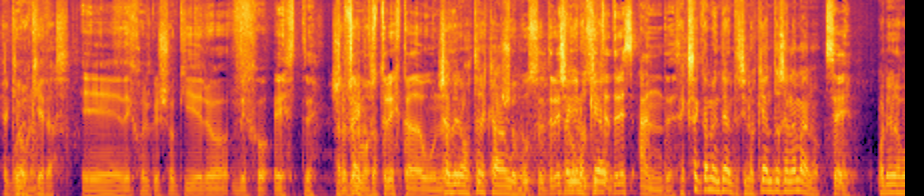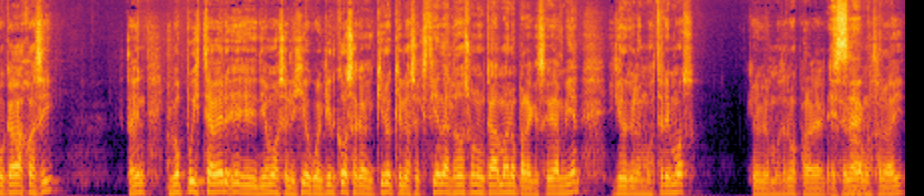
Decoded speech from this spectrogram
El que Bueno, vos quieras. eh, dejo el que yo quiero, dejo este. Ya Perfecto. tenemos tres cada uno. Ya tenemos tres cada Yo uno. puse O tres sea y que vos nos quedan- tres antes. Exactamente antes. Si nos quedan dos en la mano. Sí. Ponerlos boca abajo así. ¿Está bien? Y vos pudiste haber, eh, digamos, elegido cualquier cosa. que- Quiero que los extiendas los dos uno en cada mano para que se vean bien. Y quiero que los mostremos. Quiero que los mostremos para que se vea, mostrarlo ahí.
